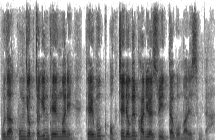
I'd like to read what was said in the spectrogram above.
보다 공격적인 대응만이 대북 억제력을 발휘할 수 있다고 말했습니다.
